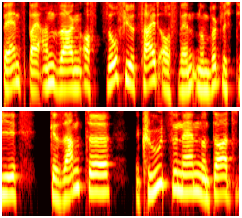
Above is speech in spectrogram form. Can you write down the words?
Bands bei Ansagen oft so viel Zeit aufwenden, um wirklich die gesamte Crew zu nennen und dort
